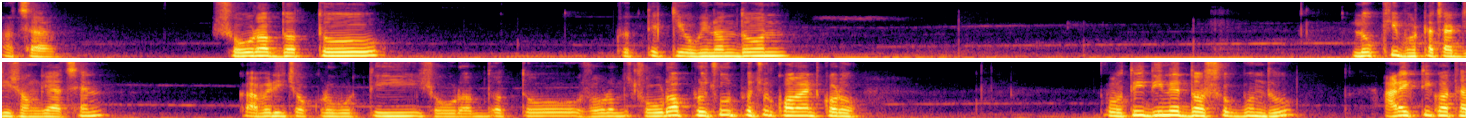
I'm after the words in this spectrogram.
আচ্ছা সৌরভ দত্ত, প্রত্যেককে অভিনন্দন। লক্ষ্মী ভট্টাচার্য সঙ্গে আছেন। কাবেরী চক্রবর্তী, সৌরভ দত্ত, সৌরভ সৌরভ প্রচুর প্রচুর কমেন্ট করো। প্রতিদিনের দর্শক বন্ধু, আরেকটি কথা,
